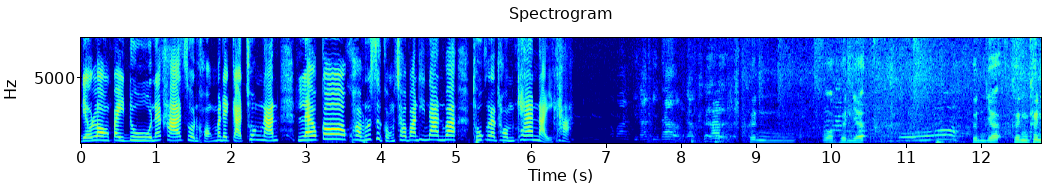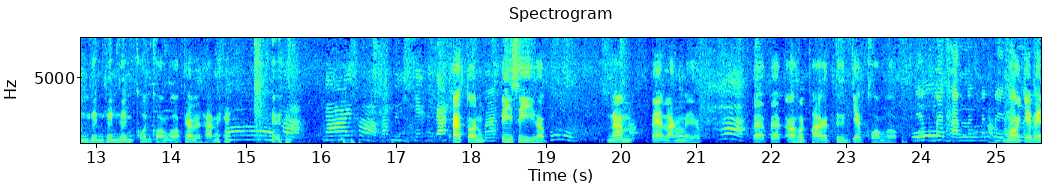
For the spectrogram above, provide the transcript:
เดี๋ยวลองไปดูนะคะ ส่วนของบรรยากาศช่วงนั้น แล้วก็ความรู้สึกของชาวบ้านที่นั่นว่าทุกข์ระทมแค่ไหนค่ะขึ้นโอ้ขึ้นเยอะ ขึ้นเยอะ ขึ้นขึ้นขึ้นขึ้นขึ้นขนของออกแทบไม่ทันอ๋อค่ะได้ค่ะแป๊บนึงอีกเทคหนึงนะอะตอนตีสี่ครับ น้ำแปะหลังเลยครับค่ะแปะแปะเอาพากันตื่นเจ็บของออกเจ็บไม่ทันมันไม่ทันหม้อเจ็บไม่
